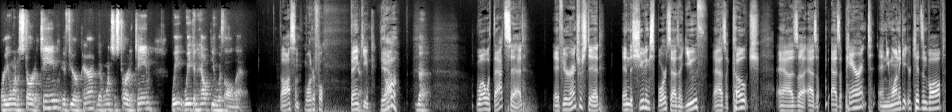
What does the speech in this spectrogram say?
or you want to start a team. If you're a parent that wants to start a team, we we can help you with all that. Awesome. Wonderful. Thank you. Yeah. Bet. Well, with that said, if you're interested in the shooting sports as a youth, as a coach, as a, as a as a parent, and you want to get your kids involved,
